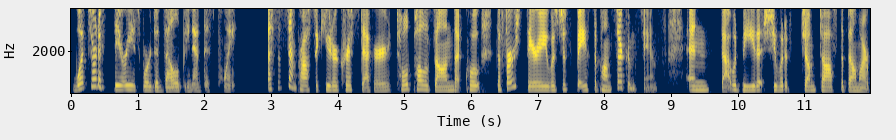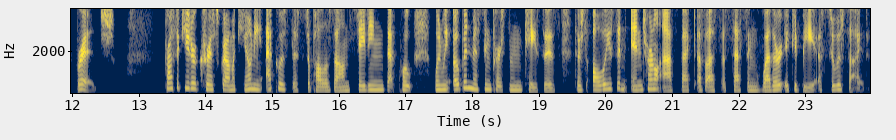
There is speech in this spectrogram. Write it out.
What sort of theories were developing at this point? Assistant prosecutor Chris Decker told Paula Zahn that, quote, the first theory was just based upon circumstance, and that would be that she would have jumped off the Belmar Bridge. Prosecutor Chris Gramiccioni echoes this to Paula Zahn, stating that, quote, when we open missing person cases, there's always an internal aspect of us assessing whether it could be a suicide.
